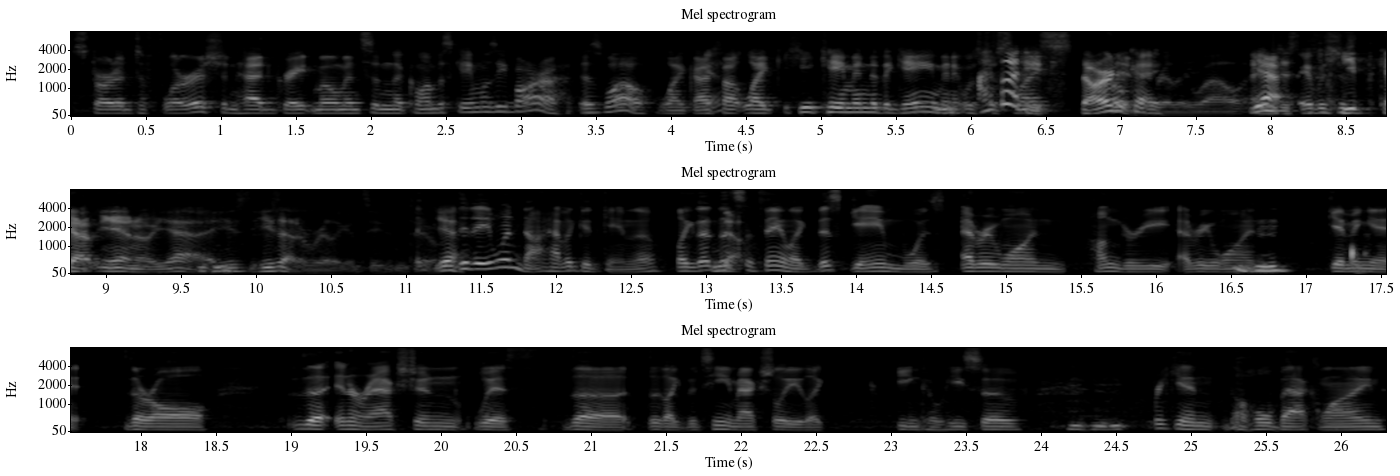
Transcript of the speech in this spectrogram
started to flourish and had great moments in the Columbus game was Ibarra as well. Like I felt like he came into the game and it was I just thought like he started okay. really well. And Yeah, just it was keep kept, you know, yeah, he's he's had a really good season too. Yeah. Did anyone not have a good game though? Like that, that's No. the thing. Like this game was everyone hungry, everyone Mhm. giving it their all. The interaction with the, the like the team actually like being cohesive. Mhm. Freaking the whole back line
